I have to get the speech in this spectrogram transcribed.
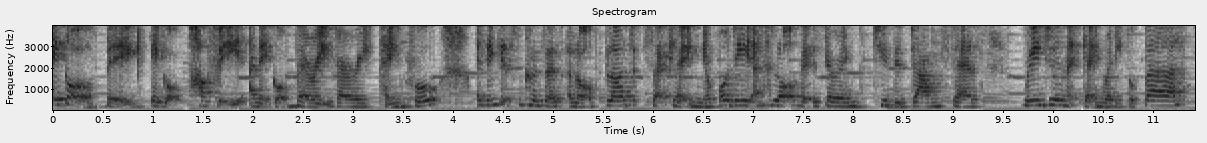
it got big, it got puffy, and it got very, very painful. I think it's because there's a lot of blood circulating in your body, and a lot of it is going to the downstairs region, getting ready for birth.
